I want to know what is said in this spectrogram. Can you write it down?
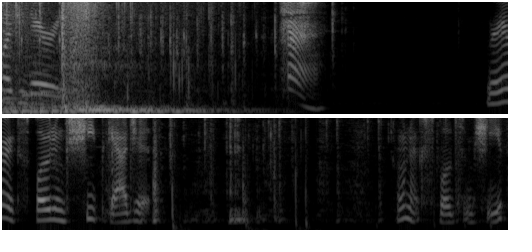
legendary. Rare exploding sheep gadget. I want to explode some sheep.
